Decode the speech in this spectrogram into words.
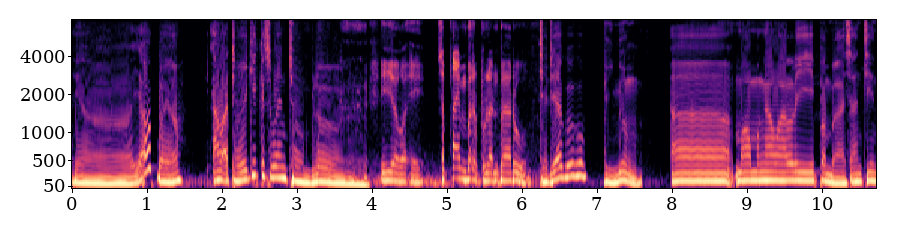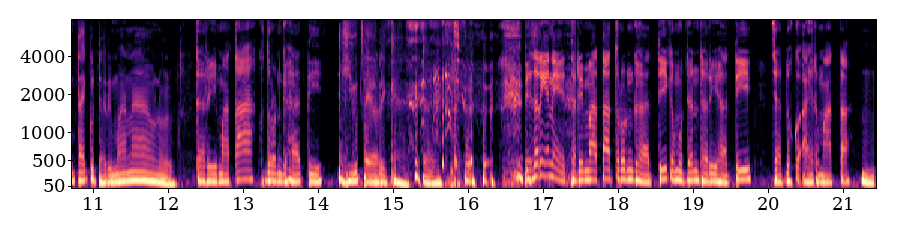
Ya, ya apa ya? Awak dhewe iki kesuwen jomblo. Iya kok eh. September bulan baru. Jadi aku, aku bingung eh mau mengawali pembahasan cinta itu dari mana ngono lho. Dari mata turun ke hati. Iku teori gatel. Biasanya ini dari mata turun ke hati, kemudian dari hati jatuh ke air mata. Hmm,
